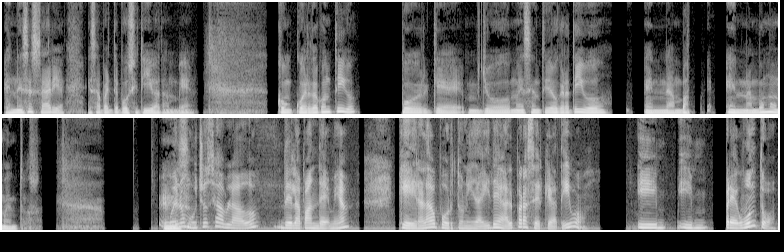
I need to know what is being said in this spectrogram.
es necesaria, esa parte positiva también. Concuerdo contigo porque yo me he sentido creativo en, ambas, en ambos momentos. Bueno, mucho se ha hablado de la pandemia, que era la oportunidad ideal para ser creativo. Y, y pregunto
